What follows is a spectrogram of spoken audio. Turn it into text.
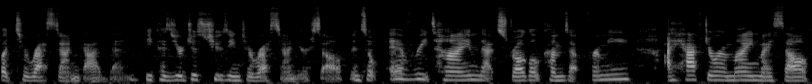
but to rest on God then because you're just choosing to rest on yourself. And so every time that struggle comes up for me, I have to remind myself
